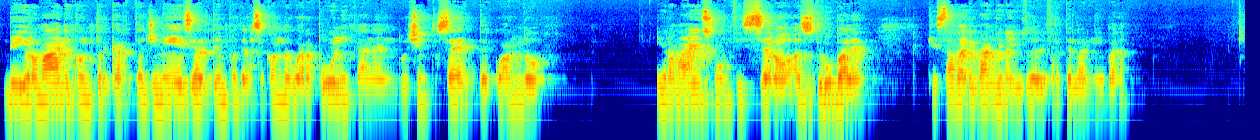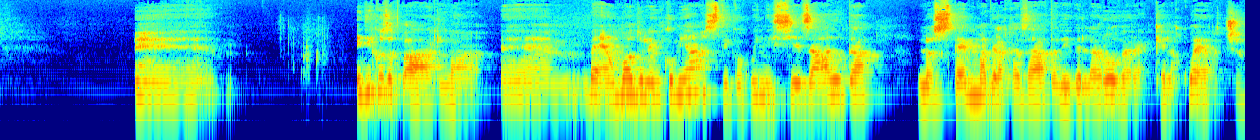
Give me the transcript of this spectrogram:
dei Romani contro i Cartaginesi al tempo della seconda guerra punica nel 207, quando i Romani sconfissero Asdrubale, che stava arrivando in aiuto del fratello Annibale. E, e di cosa parla? Eh, beh, è un modulo encomiastico, quindi si esalta lo stemma della casata dei Della Rovere, che è la quercia.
